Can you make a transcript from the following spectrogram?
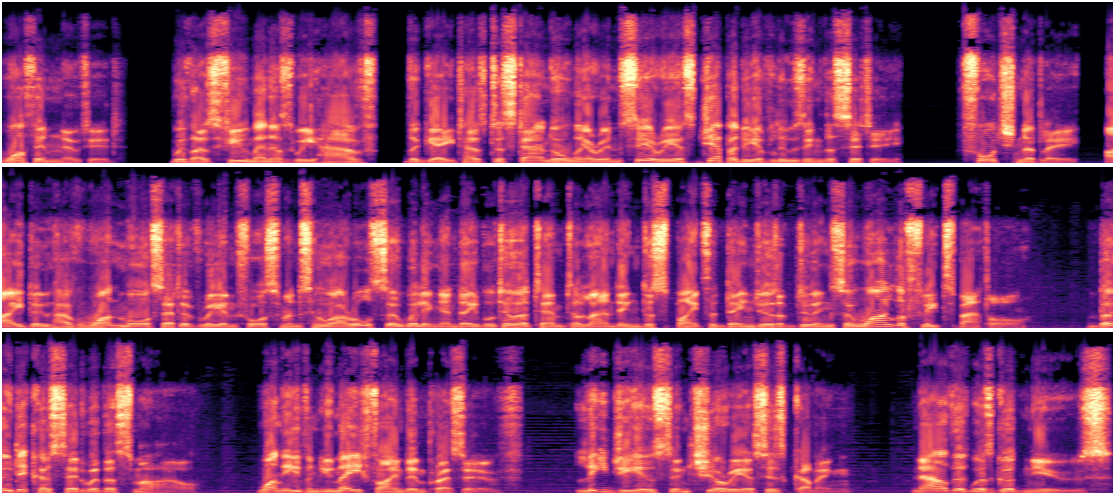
Wathin noted. With as few men as we have, the gate has to stand or we're in serious jeopardy of losing the city. Fortunately, I do have one more set of reinforcements who are also willing and able to attempt a landing despite the dangers of doing so while the fleets battle. Boudica said with a smile. One even you may find impressive. Legio Centurius is coming. Now that was good news.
